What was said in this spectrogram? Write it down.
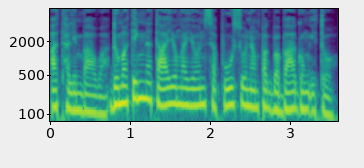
at halimbawa. Dumating na tayo ngayon sa puso ng pagbabagong ito.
